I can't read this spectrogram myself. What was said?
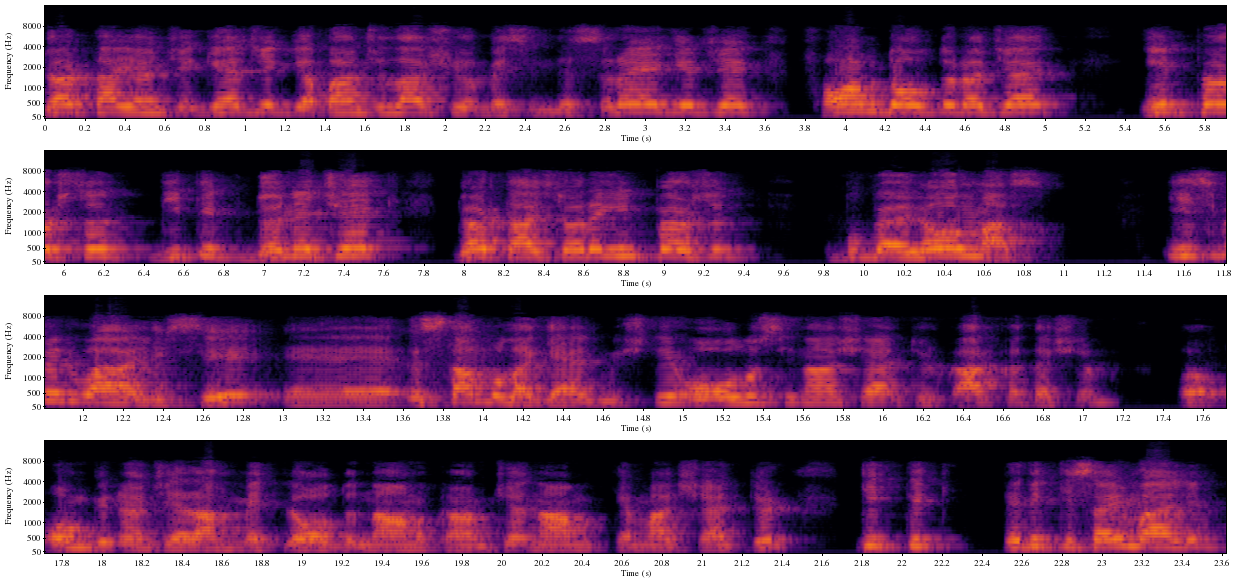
Dört ay önce gelecek yabancılar şubesinde sıraya girecek, form dolduracak, in person gidip dönecek. Dört ay sonra in person bu böyle olmaz. İzmir valisi e, İstanbul'a gelmişti. Oğlu Sinan Şentürk arkadaşım 10 gün önce rahmetli oldu Namık amca, Namık Kemal Şentürk. Gittik dedik ki Sayın Valim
